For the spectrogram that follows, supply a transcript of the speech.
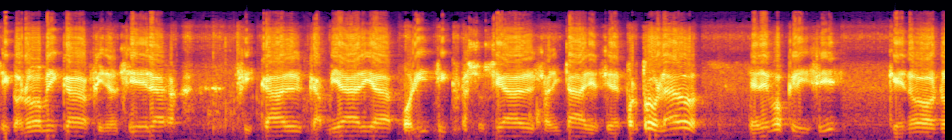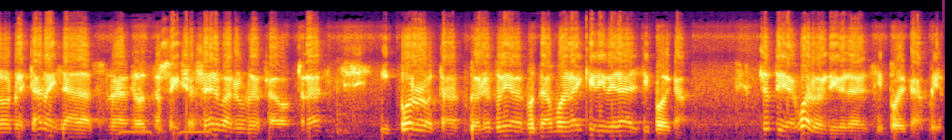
económica, financiera, fiscal, cambiaria, política, social, sanitaria, por todos lados tenemos crisis que no, no, no están aisladas, no, se exacerban unas a otras, y por lo tanto, el otro día me preguntábamos, hay que liberar el tipo de cambio. Yo estoy de acuerdo en liberar el tipo de cambio,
